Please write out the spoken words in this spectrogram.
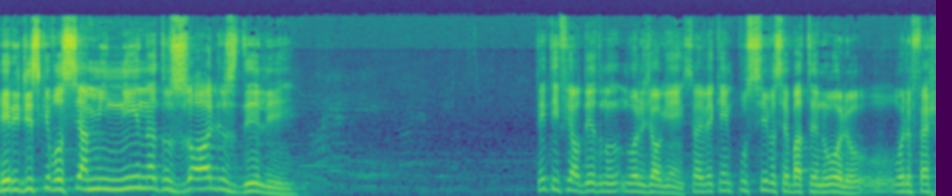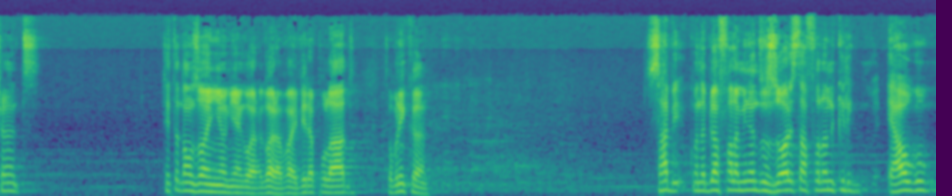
Ele diz que você é a menina dos olhos dele. Tenta enfiar o dedo no, olho de alguém, você vai ver que é impossível você bater no olho, o olho fecha antes. Tenta dar um zoinho em alguém agora, agora, vai, vira para o lado. Estou brincando. Sabe, quando a Bíblia fala menina dos olhos, está falando que ele é algo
